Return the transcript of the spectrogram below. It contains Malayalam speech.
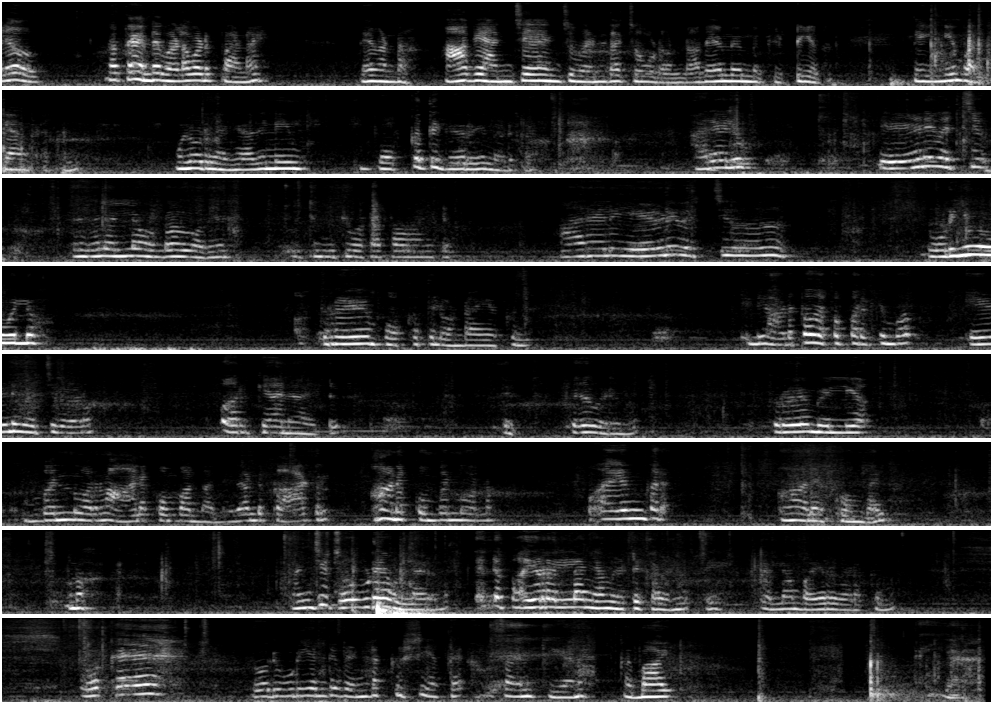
ഹലോ ഇന്നത്തെ എന്റെ വിളവെടുപ്പാണേ. ഇതേ കണ്ട ആകെ അഞ്ചേ അഞ്ച് വെണ്ട ചൂടുണ്ട്. അതേ നിന്ന് കിട്ടിയത്. ഇത് ഇനിയും പറിക്കാൻ കിടക്കുന്നു. മുന്നോട്ട് നോക്കി അതിനെയും പൊക്കത്തിൽ കയറി എടുക്കാം. ആരേലും ഏണി വെച്ച് ഇതിലെല്ലാം ഉണ്ടാവും അതേ ചുറ്റും ചുറ്റും ഒട്ടപ്പാവാനായിട്ട് ആരേലും ഏണി വെച്ച് ഒടിഞ്ഞു പോവല്ലോ. അത്രയും പൊക്കത്തിലുണ്ടായേക്കുന്നു. ഇനി അടുത്തതൊക്കെ പറിക്കുമ്പോൾ ഏണി വെച്ച് വേണം വരയ്ക്കാനായിട്ട് ഇത് വരുന്നു. ഇത്രയും വലിയ കൊമ്പൻ എന്ന് പറഞ്ഞാൽ ആനക്കൊമ്പൻ തന്നെ. ഏതാണ്ട് കാട്ടിൽ ആനക്കൊമ്പൻ എന്ന് പറഞ്ഞാൽ ഭയങ്കര ആനക്കൊമ്പൻ? അഞ്ച് ചുവടെ ഉള്ളായിരുന്നു. എന്റെ പയറെല്ലാം ഞാൻ വീട്ടിൽ കളഞ്ഞു. എല്ലാം പയറ് കിടക്കുന്നു. ഓക്കേ. ഇതോടുകൂടി എന്റെ വെണ്ട കൃഷിയൊക്കെ അവസാനിക്കുകയാണ്. ബൈ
